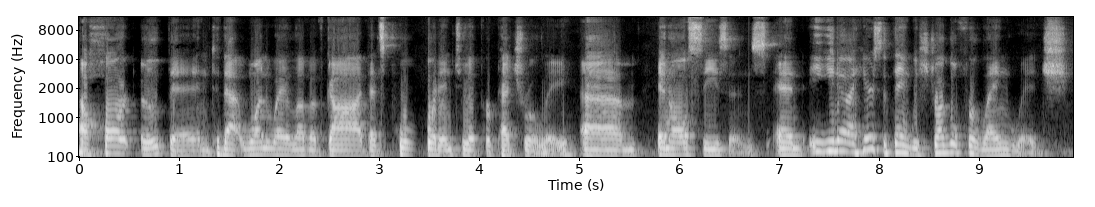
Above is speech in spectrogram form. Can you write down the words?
a heart open to that one way love of God that's poured into it perpetually um, in all seasons. And you know, here's the thing: we struggle for language.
